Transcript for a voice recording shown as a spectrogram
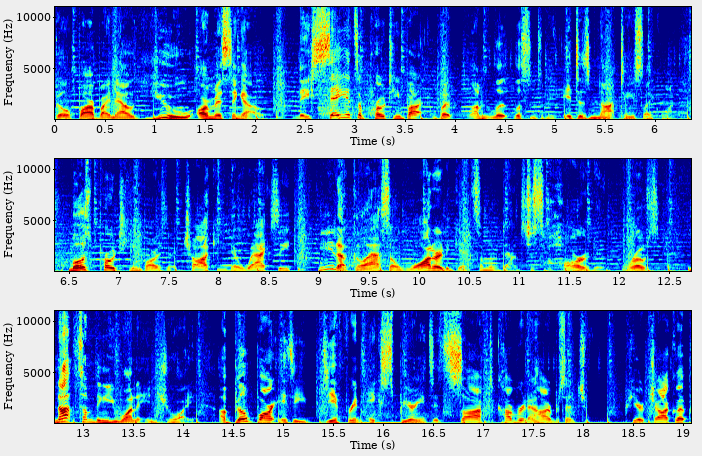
Built Bar by now, you are missing out. They say it's a protein bar, but um, li- listen to me, it does not taste like one. Most protein bars are chalky, they're waxy. You need a glass of water to get some of that. It's just hard and gross. Not something you want to enjoy. A Built Bar is a different experience. It's soft, covered in 100% ch- pure chocolate.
